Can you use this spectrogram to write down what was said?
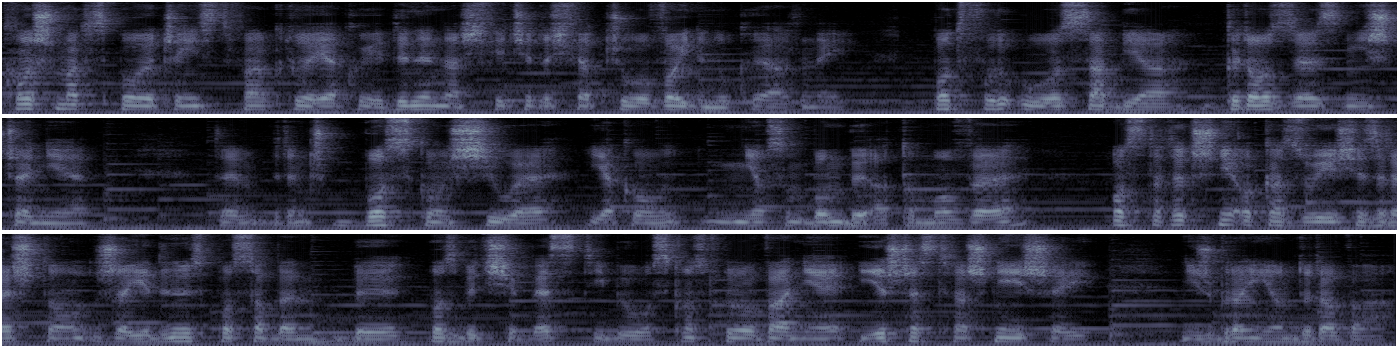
koszmar społeczeństwa, które jako jedyne na świecie doświadczyło wojny nuklearnej. Potwór uosabia grozę, zniszczenie, tę wręcz boską siłę, jaką niosą bomby atomowe. Ostatecznie okazuje się zresztą, że jedynym sposobem, by pozbyć się bestii, było skonstruowanie jeszcze straszniejszej niż broń jądrowa,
